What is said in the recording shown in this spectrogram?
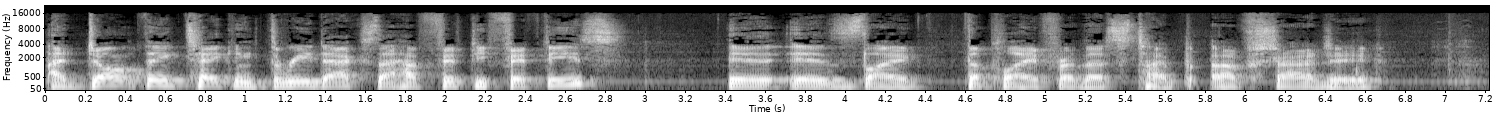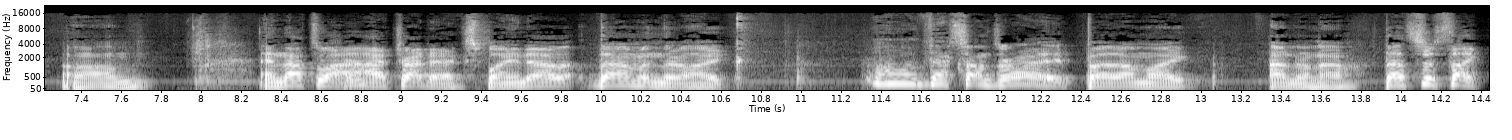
I don't think taking three decks that have 50 50s is, is like the play for this type of strategy. Um, and that's why I try to explain to them, and they're like, "Oh, that sounds right," but I'm like, I don't know. That's just like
